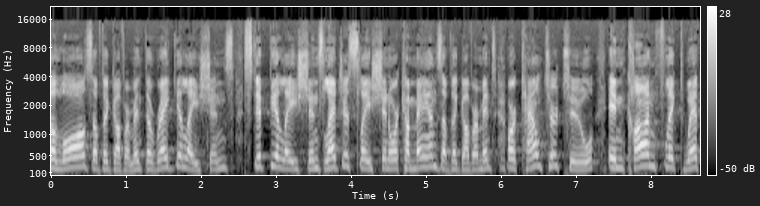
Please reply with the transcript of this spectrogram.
the laws of the government, the regulations, stipulations, legislation, or commands of the government are counter to, in conflict with,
